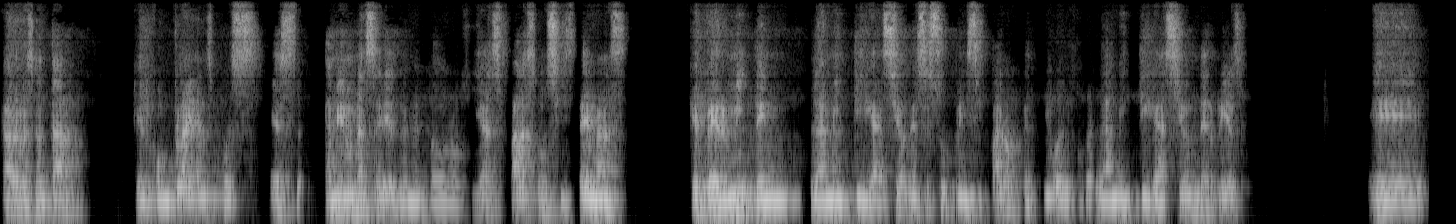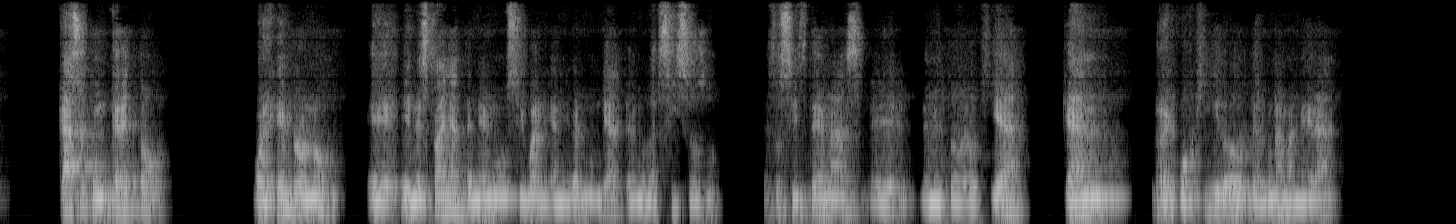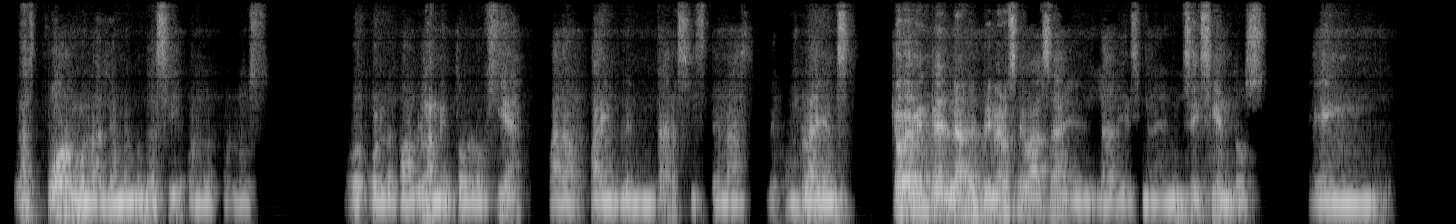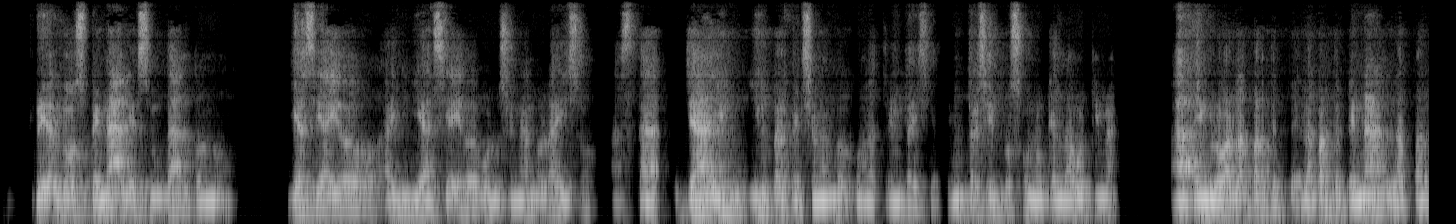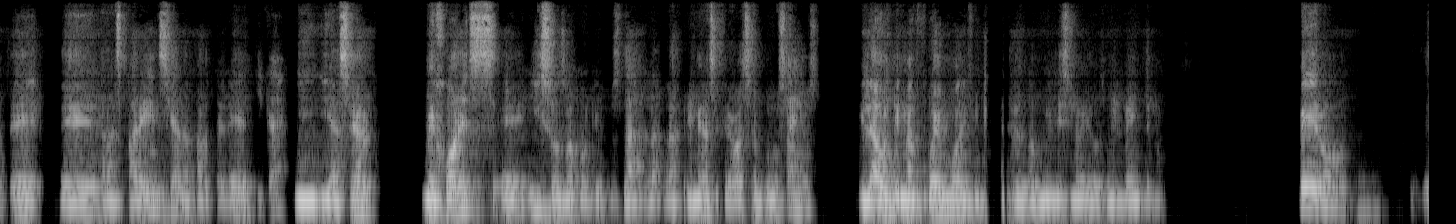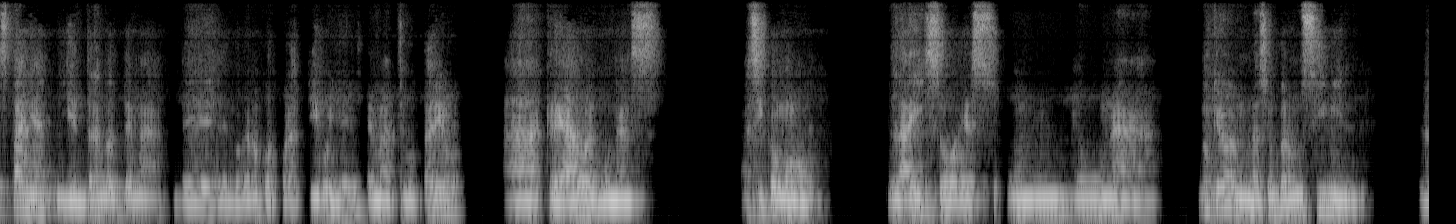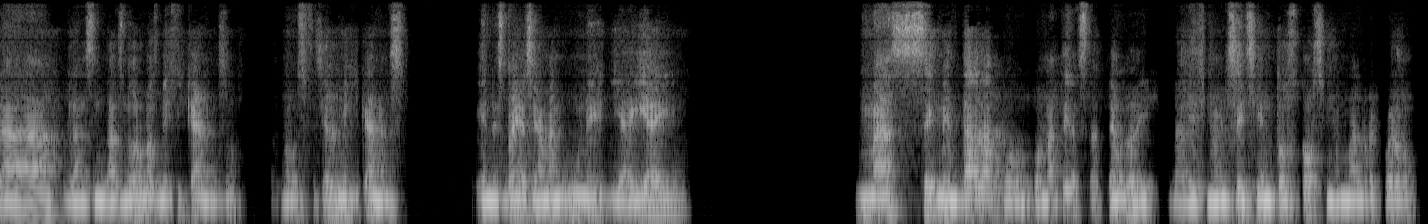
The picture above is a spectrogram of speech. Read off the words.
cabe resaltar que el compliance pues es también una serie de metodologías, pasos, sistemas que permiten la mitigación, ese es su principal objetivo, la mitigación de riesgo. Eh, caso concreto, por ejemplo, ¿no? Eh, en España tenemos, y bueno, y a nivel mundial tenemos las ISOs, ¿no? Esos sistemas eh, de metodología que han recogido de alguna manera las fórmulas, llamémoslo así, o, los, o, la, metodología para, para, implementar sistemas de compliance, que obviamente el primero se basa en la 19.600 en riesgos penales un tanto, ¿no? Y así ha ido, y así ha ido evolucionando la ISO hasta ya ir, ir perfeccionando con la 37.301, que es la última, a englobar la parte, la parte penal, la parte de transparencia, la parte de ética y, hacer mejores eh, ISOs, ¿no? Porque pues, la, la, primera se creó hace algunos años y la última fue modificada entre 2019 y 2020, ¿no? Pero España, y entrando al tema del gobierno corporativo y el tema tributario, ha creado algunas, así como la ISO es una no quiero emulación, pero un símil, la, las, las, normas mexicanas, ¿no? Las normas oficiales mexicanas, en España se llaman UNE y ahí hay más segmentada por, por materias. Tenemos la, la 19602, si no mal recuerdo,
